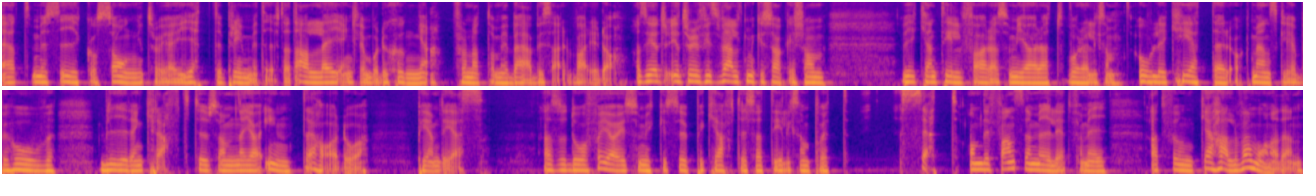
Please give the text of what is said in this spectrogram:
att musik och sång tror jag är jätteprimitivt. Att alla egentligen borde sjunga från att de är bebisar varje dag. Alltså jag, jag tror det finns väldigt mycket saker som vi kan tillföra som gör att våra liksom, olikheter och mänskliga behov blir en kraft. Typ som när jag inte har då PMDS. Alltså då får jag ju så mycket superkrafter så att det är liksom på ett sätt. Om det fanns en möjlighet för mig att funka halva månaden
